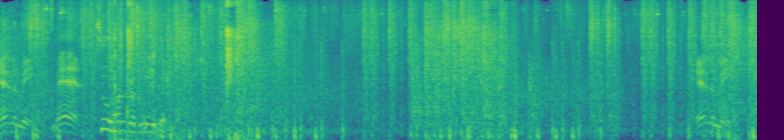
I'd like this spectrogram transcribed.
Enemy. Man. 200 meters. Enemy.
